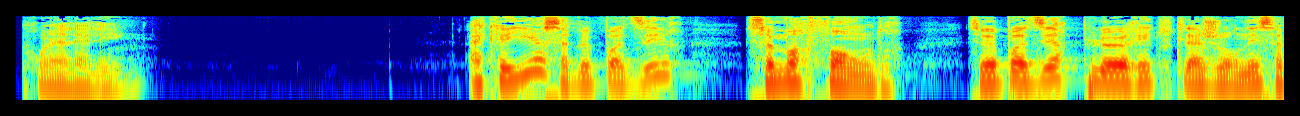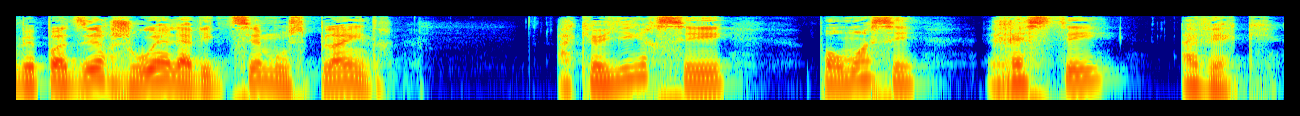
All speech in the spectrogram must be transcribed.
Point à la ligne. Accueillir, ça ne veut pas dire se morfondre. Ça ne veut pas dire pleurer toute la journée. Ça ne veut pas dire jouer à la victime ou se plaindre. Accueillir, c'est, pour moi, c'est rester avec.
